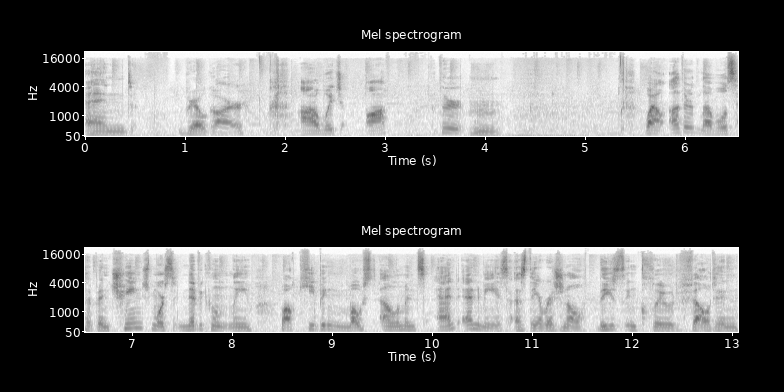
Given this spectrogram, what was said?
and Rilgar, uh, which other. Mm, while other levels have been changed more significantly while keeping most elements and enemies as the original. These include Veldin,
